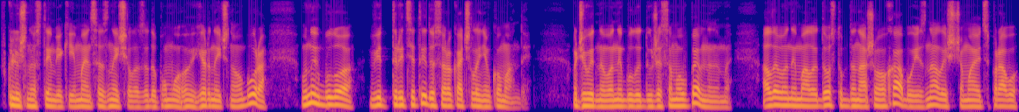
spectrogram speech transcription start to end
включно з тим, який Менса знищила за допомогою гірничного бура, у них було від 30 до 40 членів команди. Очевидно, вони були дуже самовпевненими, але вони мали доступ до нашого хабу і знали, що мають справу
